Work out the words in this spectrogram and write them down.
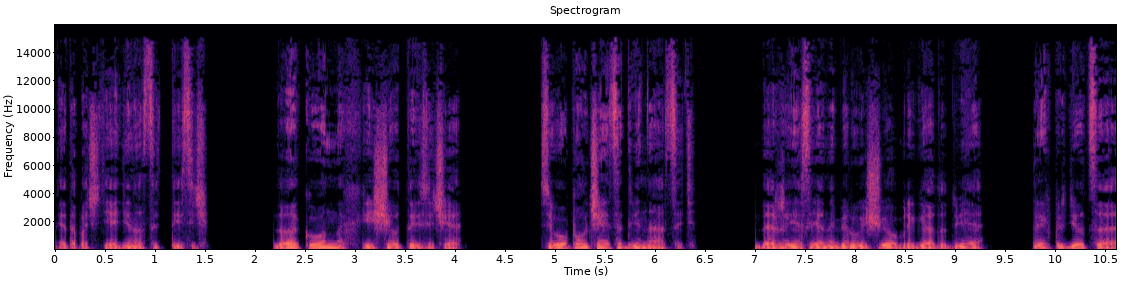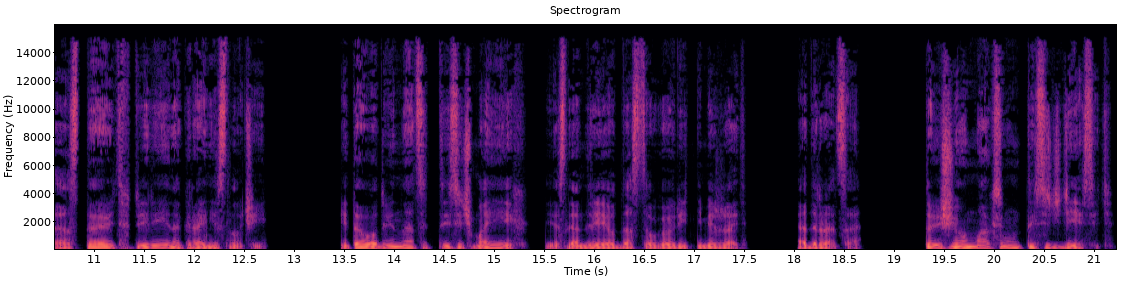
это почти одиннадцать тысяч. Два конных — еще тысяча. Всего получается двенадцать. Даже если я наберу еще бригаду-две, то их придется оставить в Твери на крайний случай. Итого двенадцать тысяч моих, если Андрея удастся уговорить не бежать, а драться, то еще максимум тысяч десять.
